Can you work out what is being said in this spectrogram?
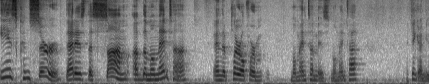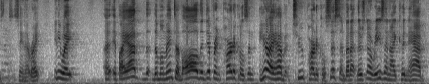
is conserved. That is, the sum of the momenta, and the plural for momentum is momenta. I think I'm used saying that right. Anyway, uh, if I add the, the momenta of all the different particles, and here I have a two particle system, but I, there's no reason I couldn't have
